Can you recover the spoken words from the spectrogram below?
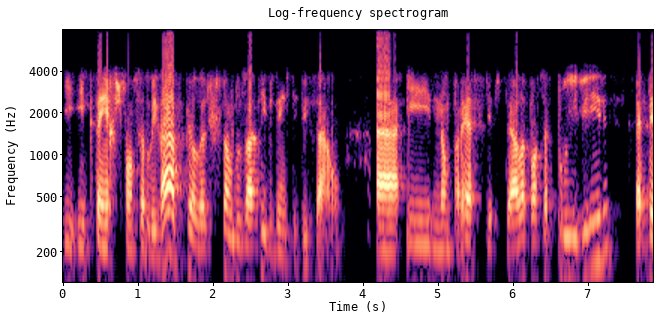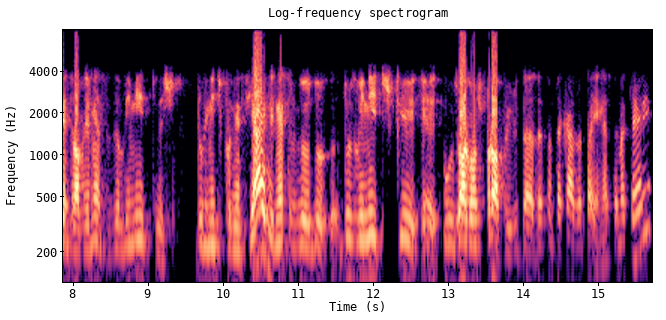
e, e que tem a responsabilidade pela gestão dos ativos da instituição Uh, e não parece que a tutela possa proibir, dentro, obviamente, de limites, de limites prudenciais e dentro do, do, dos limites que eh, os órgãos próprios da, da, Santa Casa têm nesta matéria,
